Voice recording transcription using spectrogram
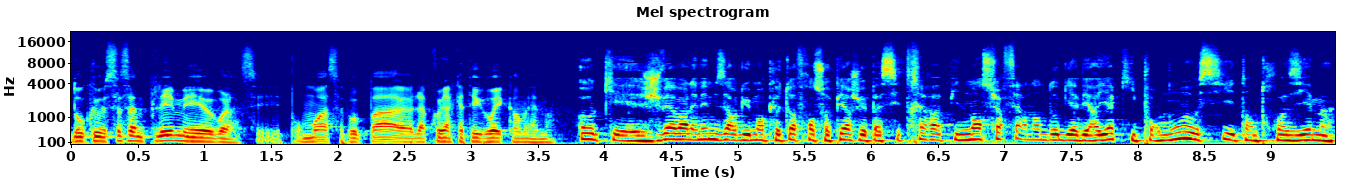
Donc euh, ça, ça me plaît. Mais euh, voilà, c'est pour moi, ça vaut pas euh, la première catégorie quand même. Ok, je vais avoir les mêmes arguments que toi, François-Pierre. Je vais passer très rapidement sur Fernando Gaviria, qui pour moi aussi est en troisième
